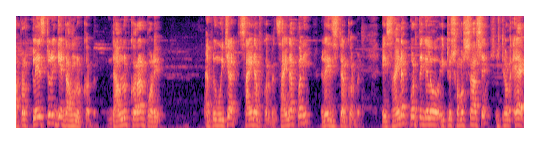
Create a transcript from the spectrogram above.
আপনার প্লে স্টোরে গিয়ে ডাউনলোড করবেন। ডাউনলোড করার পরে আপনি উইচ্যাট সাইন আপ করবেন। সাইন আপ মানে রেজিস্টার করবেন। এই সাইন আপ করতে গেলেও একটু সমস্যা আসে, সেটা হলো এক,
